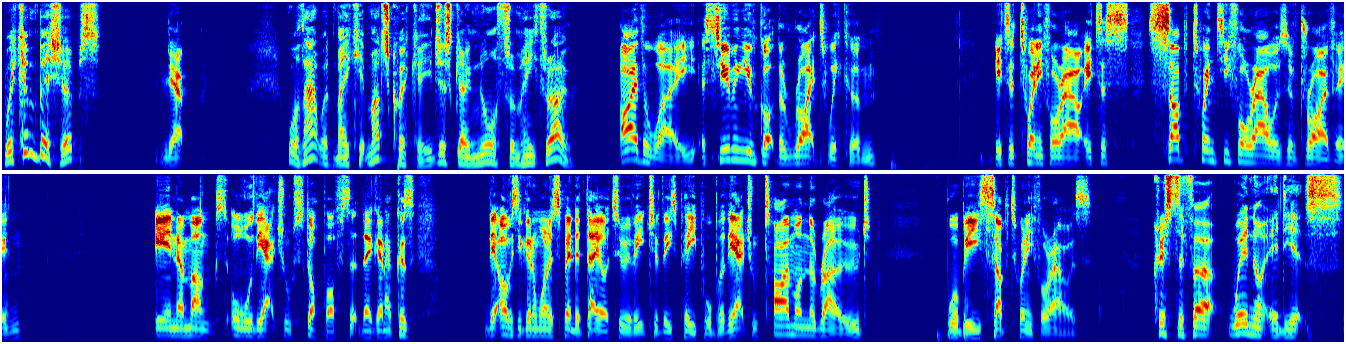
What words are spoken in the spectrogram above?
Wickham Bishops? Yep. Well, that would make it much quicker. You just go north from Heathrow. Either way, assuming you've got the right Wickham, it's a 24 hour, it's a sub 24 hours of driving in amongst all the actual stop offs that they're going to have. Because they're obviously going to want to spend a day or two with each of these people, but the actual time on the road will be sub 24 hours. Christopher, we're not idiots.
